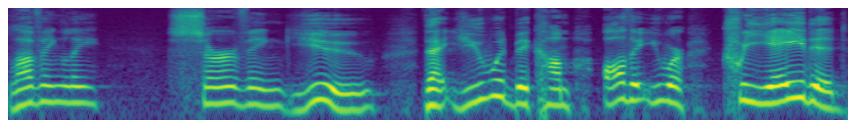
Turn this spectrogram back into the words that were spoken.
Lovingly serving you, that you would become all that you were created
